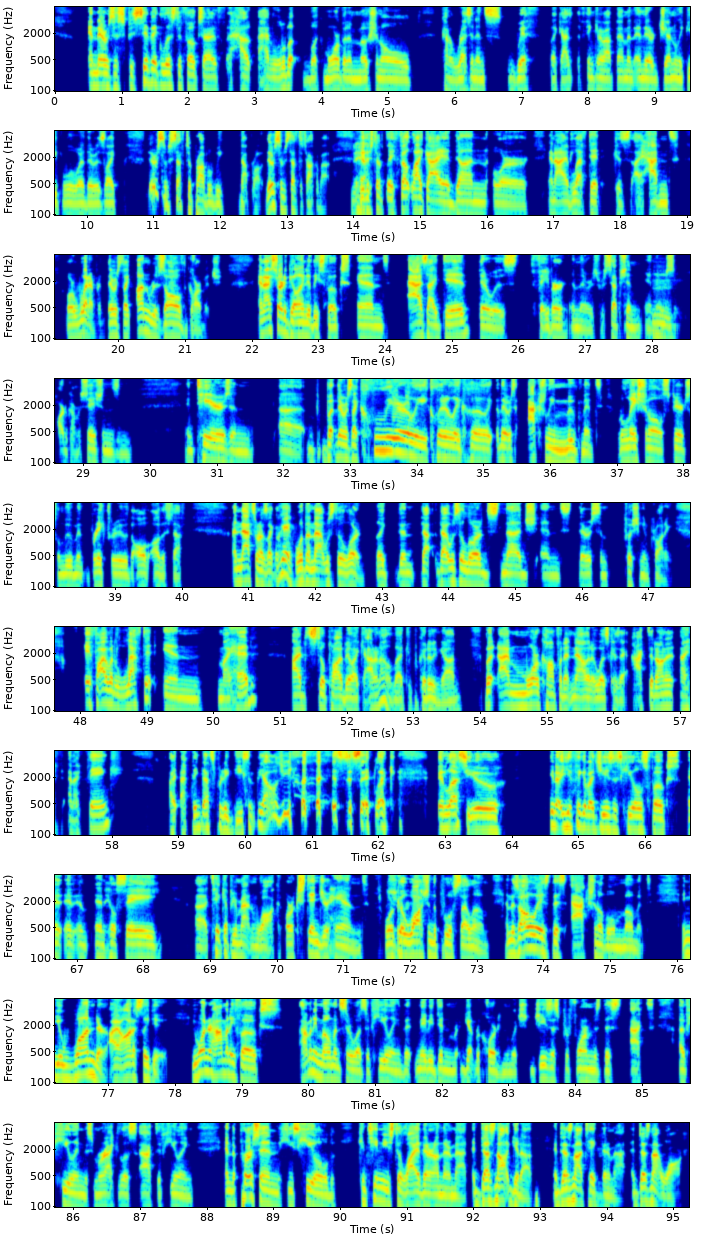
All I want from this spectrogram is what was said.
and there was a specific list of folks I've had, had a little bit like more of an emotional kind of resonance with like as thinking about them and, and they're generally people where there was like there was some stuff to probably not probably there was some stuff to talk about. Yeah. either stuff they felt like i had done or and i had left it because i hadn't or whatever. There was like unresolved garbage. And i started going to these folks and as i did there was favor and there was reception and there was mm. hard conversations and and tears and uh but there was like clearly clearly clearly there was actually movement relational spiritual movement breakthrough the, all all this stuff. And that's when i was like okay well then that was the lord. Like then that that was the lord's nudge and there was some pushing and prodding. If i would have left it in my head i'd still probably be like i don't know like it could have been god. But i'm more confident now that it was because i acted on it. I and i think I, I think that's pretty decent theology. it's to say, like, unless you, you know, you think about Jesus heals folks and, and, and he'll say, uh, take up your mat and walk, or extend your hand, or go wash in the pool of Siloam. And there's always this actionable moment. And you wonder, I honestly do, you wonder how many folks, how many moments there was of healing that maybe didn't get recorded in which Jesus performs this act of healing, this miraculous act of healing and the person he's healed continues to lie there on their mat. It does not get up. It does not take their mat. It does not walk.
